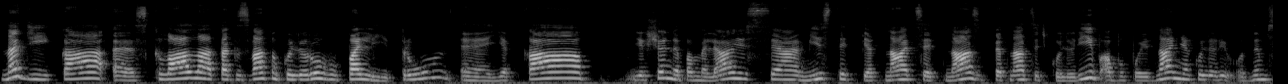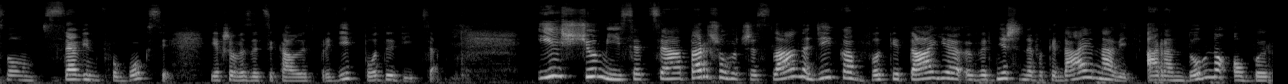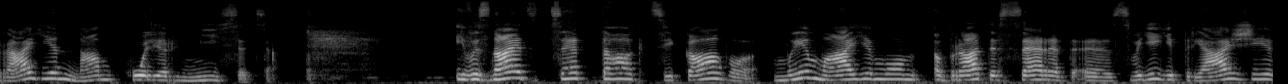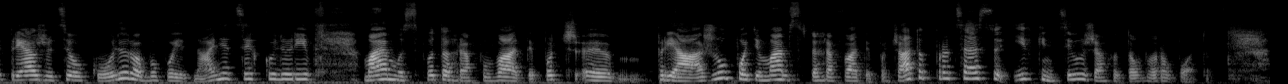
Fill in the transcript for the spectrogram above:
Надійка е, склала так звану кольорову палітру, е, яка якщо я не помиляюся, містить 15 назв, 15 кольорів або поєднання кольорів. Одним словом, все в інфобоксі. Якщо ви зацікавились, прийдіть, подивіться. І щомісяця, першого числа, Надійка викидає, верніше не викидає навіть, а рандомно обирає нам колір місяця. І ви знаєте, це так цікаво. Ми маємо обрати серед е, своєї пряжі, пряжу цього кольору або поєднання цих кольорів. Маємо сфотографувати е, пряжу, потім маємо сфотографувати початок процесу і в кінці вже готову роботу.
